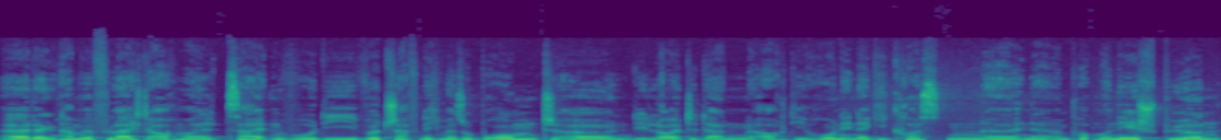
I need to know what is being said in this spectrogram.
Äh, dann haben wir vielleicht auch mal Zeiten, wo die Wirtschaft nicht mehr so brummt, äh, die Leute dann auch die hohen Energiekosten äh, in der, im Portemonnaie spüren.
